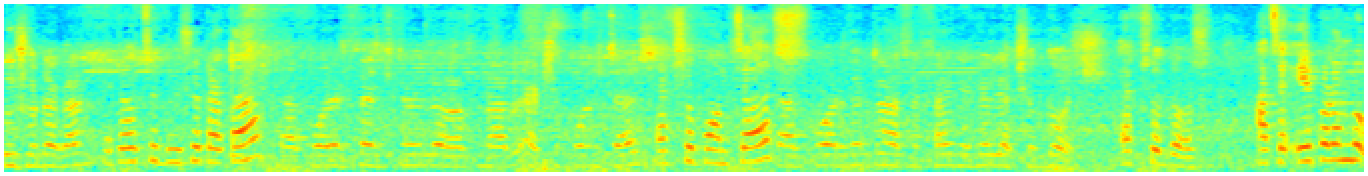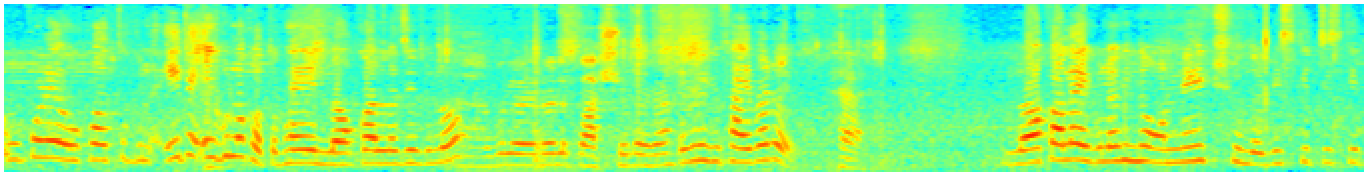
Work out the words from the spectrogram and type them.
দুশো টাকা। এটা হচ্ছে দুশো টাকা। তারপরের সাইজটা হলো আপনার একশো পঞ্চাশ। একশো পঞ্চাশ। তারপর যেটা আছে সাইজ এটা হলো একশো দশ। একশো দশ। আচ্ছা এরপর আমরা উপরে ও কতগুলো এটা এগুলো কত ভাই লকালা যেগুলো? এগুলো এটা হলো পাঁচশো টাকা। এগুলো কি ফাইবারের হ্যাঁ। লকালা এগুলো কিন্তু অনেক সুন্দর। বিস্কিট টিস্কিট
